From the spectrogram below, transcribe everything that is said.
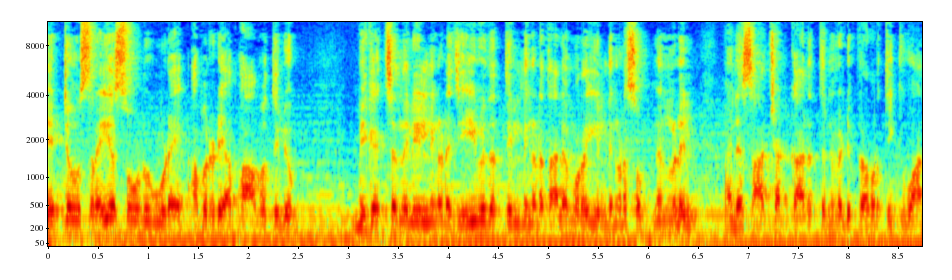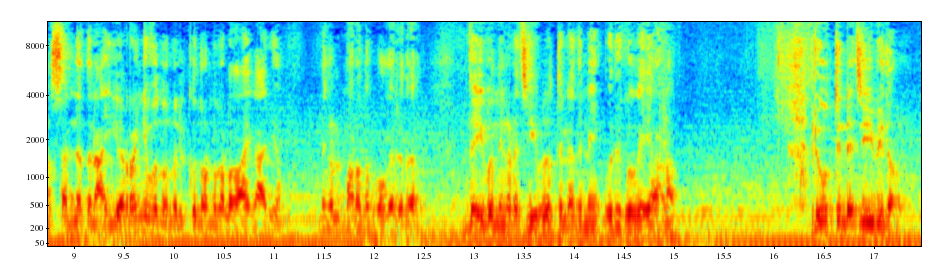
ഏറ്റവും ശ്രേയസ്സോടുകൂടെ അവരുടെ അഭാവത്തിലും മികച്ച നിലയിൽ നിങ്ങളുടെ ജീവിതത്തിൽ നിങ്ങളുടെ തലമുറയിൽ നിങ്ങളുടെ സ്വപ്നങ്ങളിൽ അതിന്റെ സാക്ഷാത്കാരത്തിന് വേണ്ടി പ്രവർത്തിക്കുവാൻ സന്നദ്ധനായി ഇറങ്ങി വന്ന് നിൽക്കുന്നുണ്ടെന്നുള്ളതായ കാര്യം നിങ്ങൾ മറന്നു പോകരുത്. ദൈവം നിങ്ങളുടെ ജീവിതത്തിൽ അതിനെ ഒരുക്കുകയാണ്. രൂത്തിന്റെ ജീവിതം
